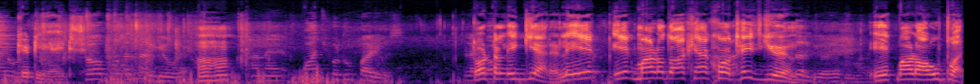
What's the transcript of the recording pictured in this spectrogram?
આવ્યું કેટલી હાઈટ છ? ફૂટ અંદર ગયું હોય હા હા. અને પાંચ ફૂટ ઉપાડ્યું છે. એટલે ટોટલ અગિયાર એટલે એક એક માળો તો આખે આખો થઈ જ ગયો એમ. એક માળો આ ઉપર.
